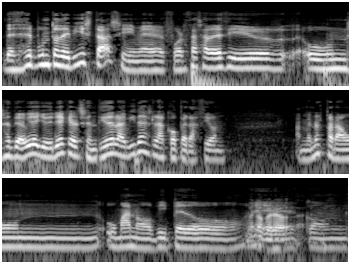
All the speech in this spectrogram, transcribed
desde ese punto de vista, si me fuerzas a decir un sentido de la vida, yo diría que el sentido de la vida es la cooperación. Al menos para un humano bípedo Bueno, eh, pero- con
